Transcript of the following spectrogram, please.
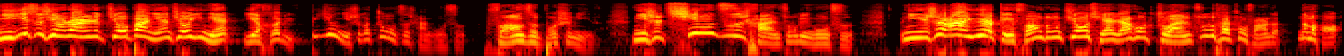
你一次性让人家交半年、交一年也合理，毕竟你是个重资产公司，房子不是你的，你是轻资产租赁公司，你是按月给房东交钱，然后转租他住房的。那么好，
